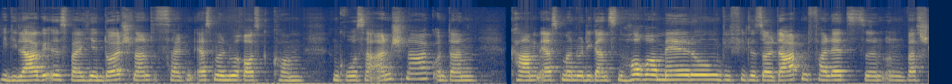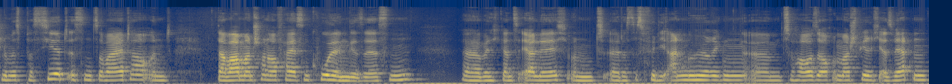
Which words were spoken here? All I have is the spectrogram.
wie die Lage ist, weil hier in Deutschland ist halt erstmal nur rausgekommen ein großer Anschlag und dann kamen erstmal nur die ganzen Horrormeldungen, wie viele Soldaten verletzt sind und was Schlimmes passiert ist und so weiter. Und da war man schon auf heißen Kohlen gesessen, äh, bin ich ganz ehrlich. Und äh, das ist für die Angehörigen ähm, zu Hause auch immer schwierig. Also wir hatten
